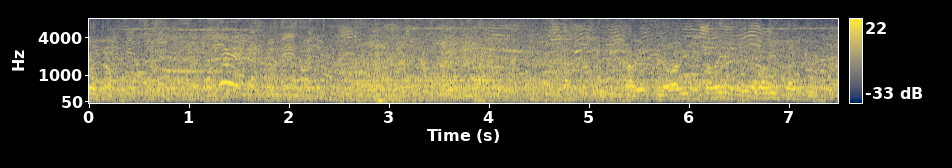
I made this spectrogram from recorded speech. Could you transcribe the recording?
para atrás. Está bien, pero va bien, está bien, está bien aquí.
